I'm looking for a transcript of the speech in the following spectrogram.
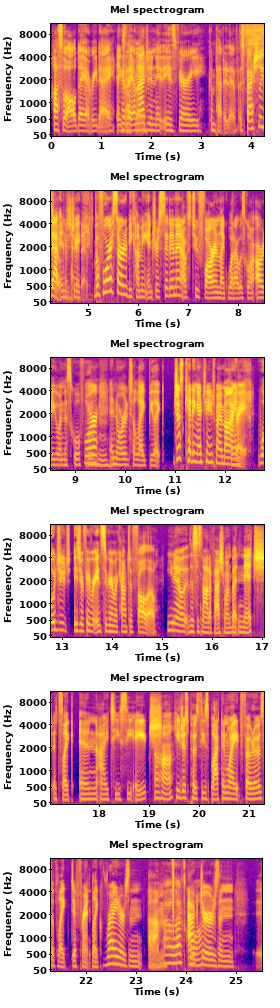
hustle all day every day because I imagine it is very competitive, especially So that industry. Before I started becoming interested in it, I was too far in like what I was going already going to school for Mhm. in order to like be like just kidding, I changed my mind. Right. What would you is your favorite Instagram account to follow? You know, this is not a fashion one, but Nitch, it's like N I T C H. Uh-huh. He just posts these black and white photos of like different like writers and um, Oh, that's cool. actors and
